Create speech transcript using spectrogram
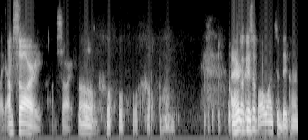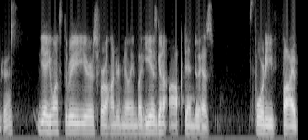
Like I'm sorry. I'm sorry. Oh, I heard Okay, Chris so- Paul wants a big contract. Yeah, he wants 3 years for a 100 million, but he is going to opt into his 45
